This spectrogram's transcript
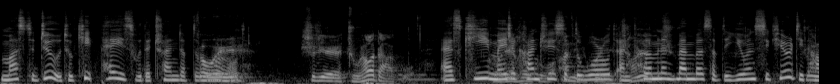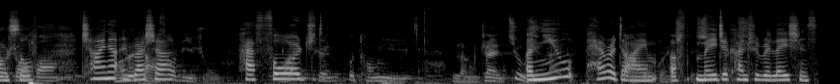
must do to keep pace with the trend of the world. As key major countries of the world and permanent members of the UN Security Council, China and Russia have forged a new paradigm of major country relations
